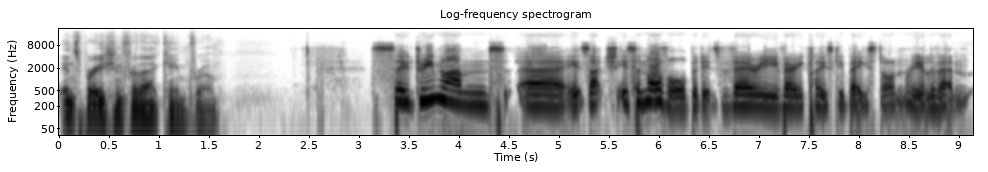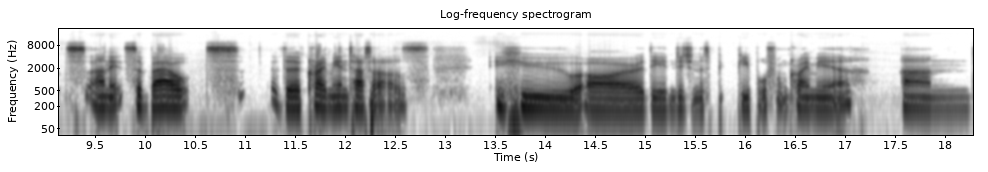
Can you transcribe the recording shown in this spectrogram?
inspiration for that came from. So Dreamland, uh, it's actually it's a novel, but it's very very closely based on real events, and it's about the Crimean Tatars, who are the indigenous p- people from Crimea, and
